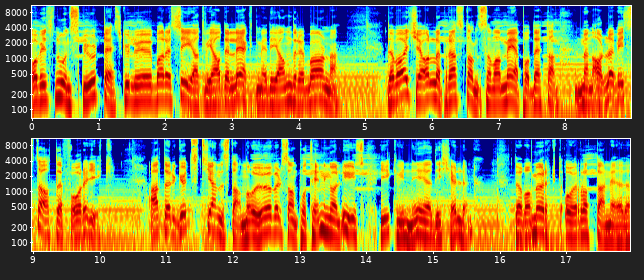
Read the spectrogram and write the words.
og hvis noen spurte, skulle vi bare si at vi hadde lekt med de andre barna. Det var ikke alle prestene som var med på dette, men alle visste at det foregikk. Etter gudstjenestene og øvelsene på tenning av lys gikk vi ned i kjelleren. Det var mørkt og rått der nede,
